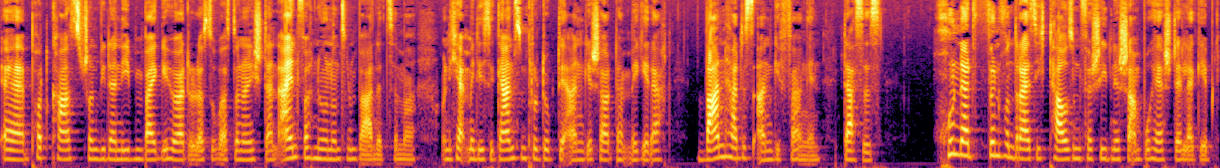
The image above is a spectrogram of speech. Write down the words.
äh, Podcasts schon wieder nebenbei gehört oder sowas, sondern ich stand einfach nur in unserem Badezimmer und ich habe mir diese ganzen Produkte angeschaut und habe mir gedacht, wann hat es angefangen, dass es 135.000 verschiedene Shampoo-Hersteller gibt,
